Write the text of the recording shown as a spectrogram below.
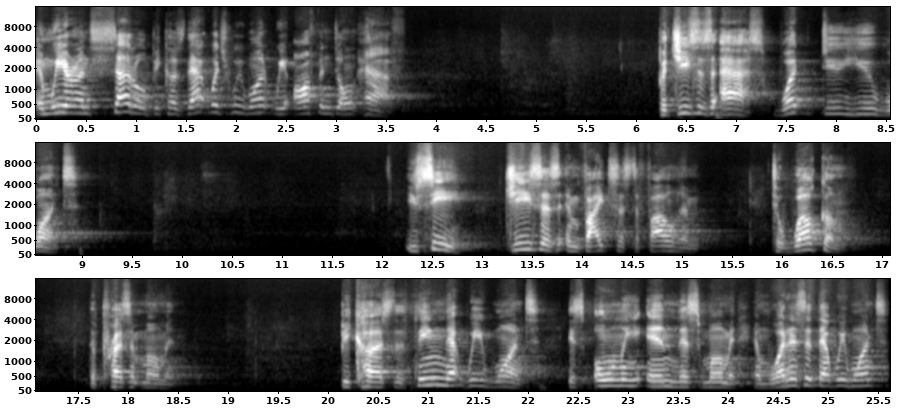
And we are unsettled because that which we want, we often don't have. But Jesus asks, What do you want? You see, Jesus invites us to follow him, to welcome the present moment. Because the thing that we want is only in this moment. And what is it that we want?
